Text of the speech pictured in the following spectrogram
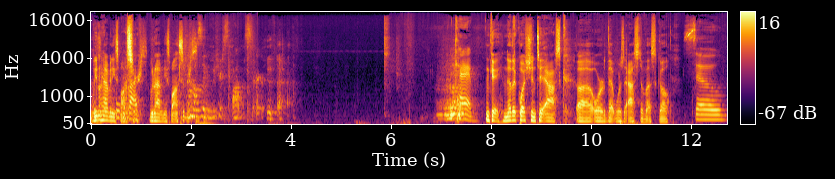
We don't have any Oh, sponsors. We don't have any sponsors. I was like, who's your sponsor? okay. Okay, another question to ask, uh, or that was asked of us. Go. So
